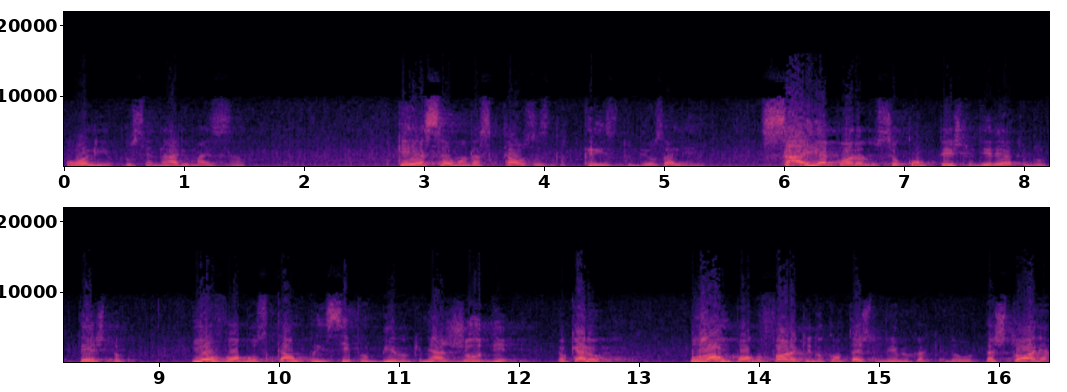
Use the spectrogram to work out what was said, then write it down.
olhe para o cenário mais amplo. Porque essa é uma das causas da crise do Deus alheio. Saia agora do seu contexto direto do texto e eu vou buscar um princípio bíblico que me ajude. Eu quero pular um pouco fora aqui do contexto bíblico do, da história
